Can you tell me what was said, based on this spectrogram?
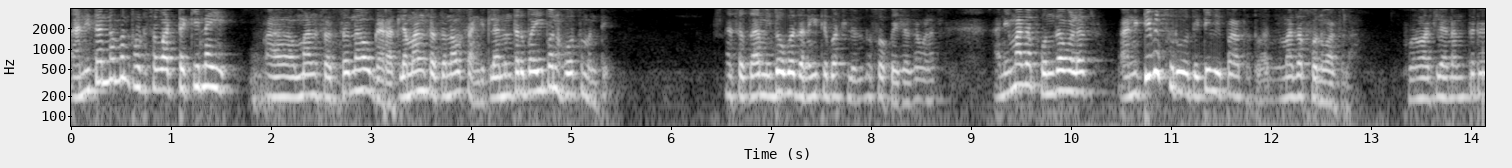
आणि त्यांना पण थोडंसं वाटतं की नाही माणसाचं नाव घरातल्या माणसाचं नाव सांगितल्यानंतर बाई पण होच म्हणते. असंच आम्ही दोघं जण इथे बसलेलो सोप्याच्या जवळच. आणि माझा फोन जवळच. आणि टी व्ही सुरू होती. टी व्ही पाहत होतो आणि माझा फोन वाचला फोन वाचल्यानंतर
